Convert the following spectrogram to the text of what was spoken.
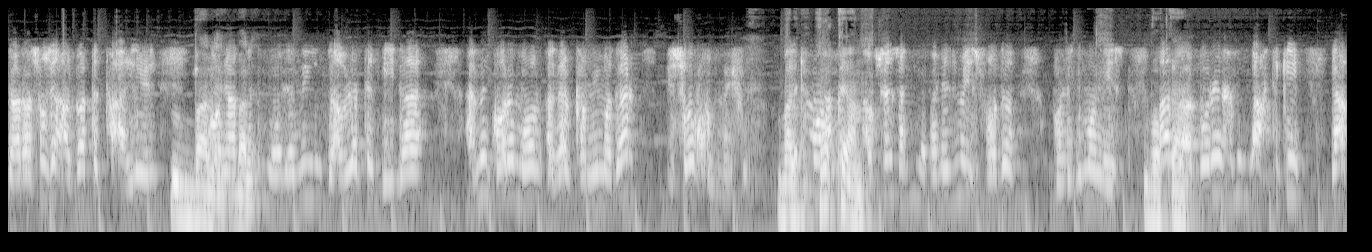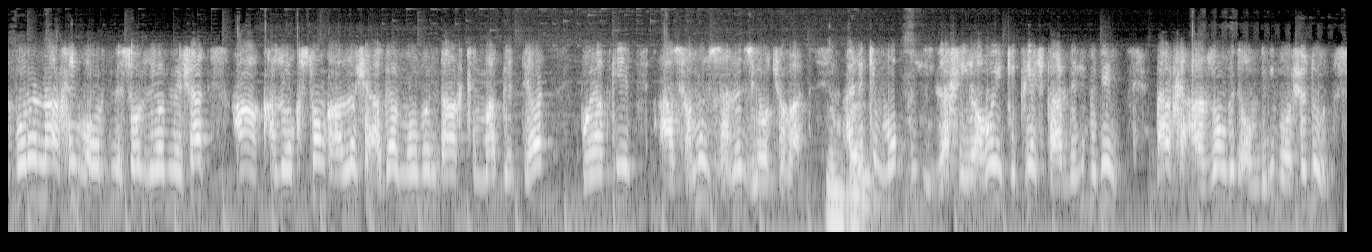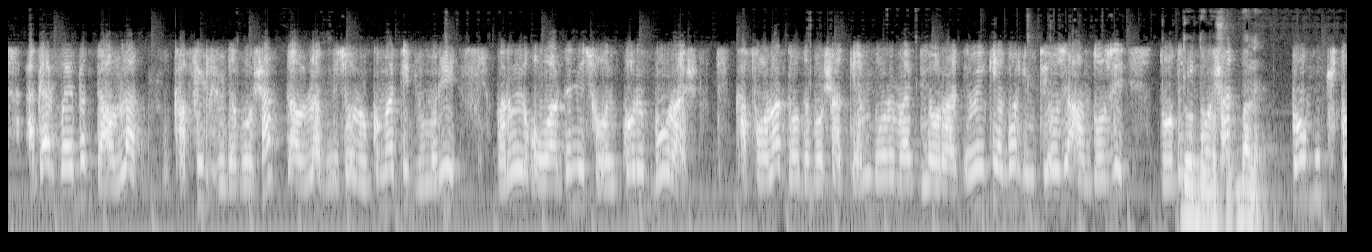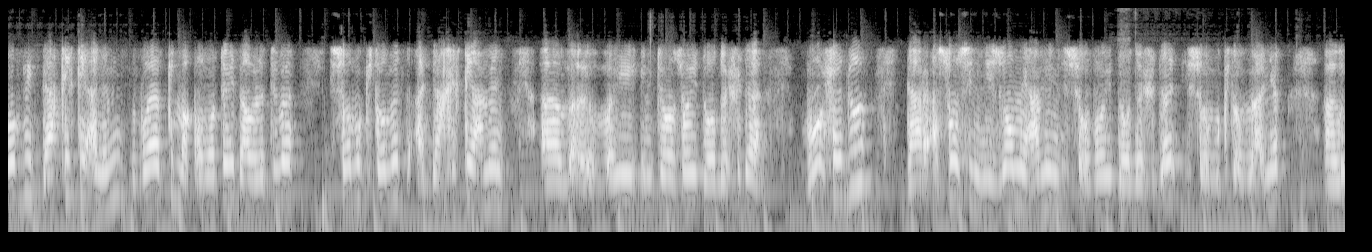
در اساس البته تحلیل بله بله. دولت دیده همین کار ما اگر کنیم اگر بسیار خوب می‌شود بله واقعا. افسوس همین مکانیزم استفاده بلدی ما نیست. من درباره همین وقتی که یک بار نرخ ارد مثال زیاد می‌شد ها قزاقستان قالش اگر ما به نرخ قیمت بتیاد باید که از همون سنه زیاد شود. اگه که ما ذخیره هایی که پیش کردگی بدیم نرخ ارزان بده عمدگی باشد و اگر باید دولت کفیل شده باشد دولت مثل حکومت جمهوری برای آوردن صاحبکار بورش کفالت داده باشد که این باره باید بیارد یا اینکه اگر امتیاز اندازی داده, داده باشد بله کتاب کتاب دقیق علمی باید که مقامات دولتی و حساب کتاب دقیق همین امتیاز های داده شده باشد و дар асоси низоми ҳамин ҳисобҳои дода шуда ҳисоби китоби алиқ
